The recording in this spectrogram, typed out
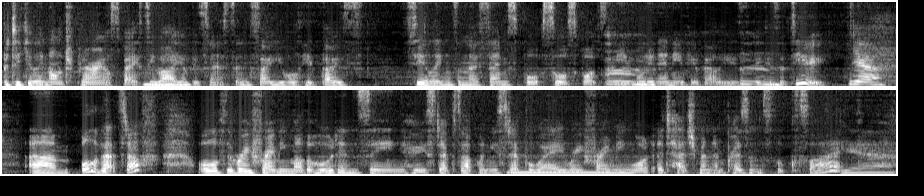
particularly in entrepreneurial space you are your business and so you will hit those ceilings and those same sport, sore spots that you would in mm. any of your values mm. because it's you Yeah. um, all of that stuff all of the reframing motherhood and seeing who steps up when you step away reframing mm. what attachment and presence looks like Yeah.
